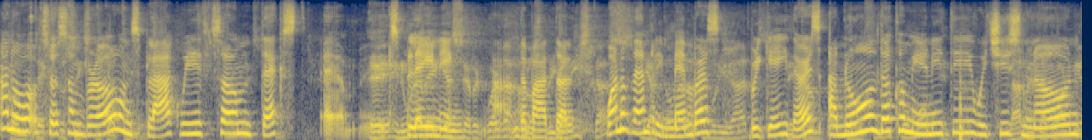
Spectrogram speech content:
and also some bronze plaque with some text um, explaining uh, the battle. One of them remembers brigaders and all the community which is known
